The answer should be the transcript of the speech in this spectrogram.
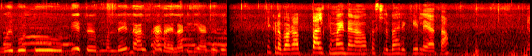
वैभव तू देट म्हणलंय लाल काढायला लागली अगं. इकडं बघा पालखी मैदानावर कसलं भारी केलंय आता त्यांना लांब काय जाऊते जाऊन जाऊन जाऊन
